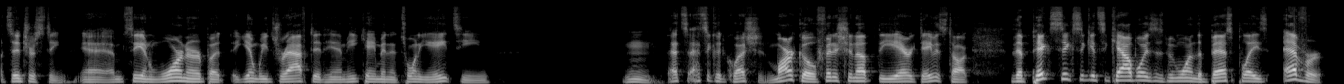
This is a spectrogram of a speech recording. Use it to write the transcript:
It's interesting. Yeah, I'm seeing Warner, but again, we drafted him. He came in in 2018. Hmm, that's that's a good question. Marco finishing up the Eric Davis talk. The pick six against the Cowboys has been one of the best plays ever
